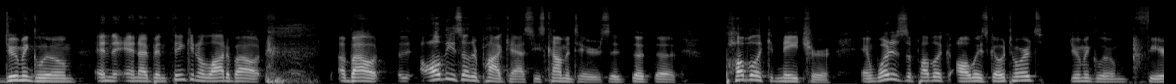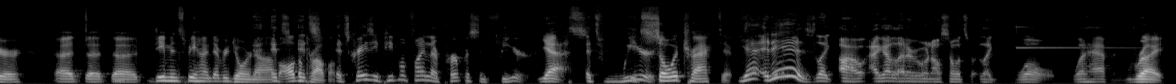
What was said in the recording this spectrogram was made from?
doom and gloom, and and I've been thinking a lot about about all these other podcasts, these commentators, the the, the public nature, and what does the public always go towards? Doom and gloom, fear, uh, the the demons behind every doorknob, It's- all the it's- problems. It's crazy. People find their purpose in fear. yes, It's weird. It's so attractive. yeah, it is. Like, oh, I gotta let everyone else know what's like. Whoa, what happened? Right.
